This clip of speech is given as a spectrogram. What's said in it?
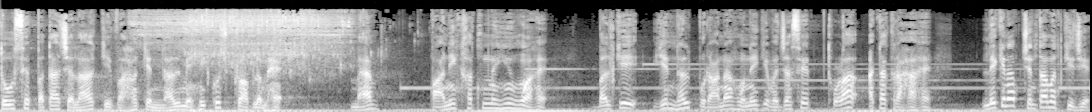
तो उसे पता चला कि वहाँ के नल में ही कुछ प्रॉब्लम है। मैम, पानी खत्म नहीं हुआ है, बल्कि ये नल पुराना होने की वजह से थोड़ा अटक रहा है। लेकिन आप चिंता मत कीजिए,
